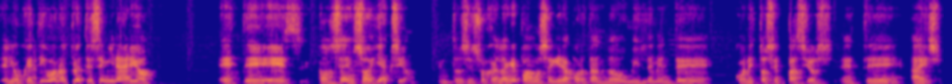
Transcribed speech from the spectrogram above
el objetivo nuestro de este seminario este, es consensos y acción. Entonces, ojalá que podamos seguir aportando humildemente con estos espacios este, a eso.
